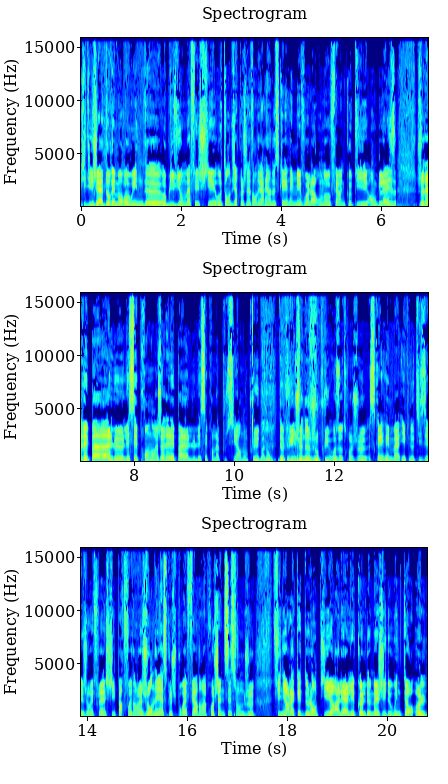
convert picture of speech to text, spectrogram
qui dit j'ai adoré Morrowind, Oblivion m'a fait chier. Autant dire que je n'attendais rien de Skyrim, mais voilà, on m'a offert une copie anglaise. Je n'avais pas à le laisser prendre, je n'allais pas le laisser prendre la poussière non plus. bah non. Depuis, je ne joue plus aux autres jeux. Skyrim m'a hypnotisé. Je réfléchis parfois dans la journée à ce que je pourrais faire dans ma prochaine session de jeu. Finir la quête de l'Empire, aller à l'école de magie de Winterhold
